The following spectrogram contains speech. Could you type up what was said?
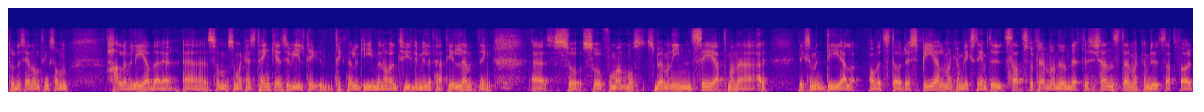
producerar någonting som halvledare eh, som, som man kanske tänker en civil te teknologi men har en tydlig militär tillämpning. Eh, så, så, får man, måste, så behöver man inse att man är liksom en del av ett större spel. Man kan bli extremt utsatt för främmande underrättelsetjänster. Man kan bli utsatt för,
